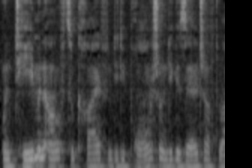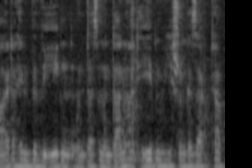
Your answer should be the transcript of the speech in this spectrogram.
und Themen aufzugreifen, die die Branche und die Gesellschaft weiterhin bewegen und dass man dann halt eben, wie ich schon gesagt habe,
